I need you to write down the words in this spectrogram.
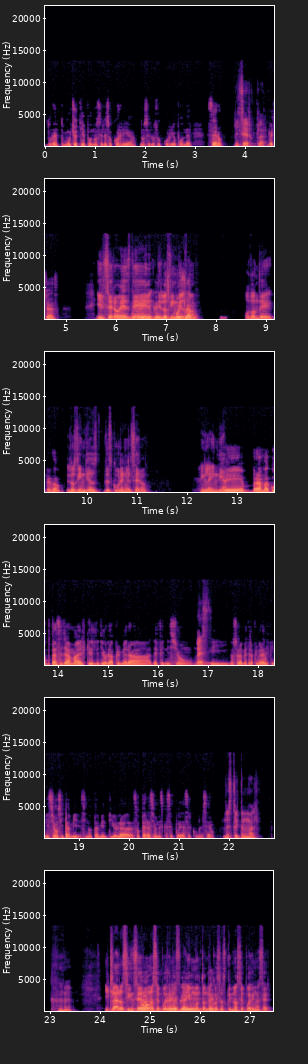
durante mucho tiempo no se les ocurría, no se les ocurrió poner cero. El cero, claro. ¿Cachas? Y el cero es de, los indios, ¿no? ¿O dónde? ¿Perdón? ¿Los indios descubren el cero? ¿En la India? Eh, Brahma Gupta se llama el que le dio la primera definición. ¿Ves? Y no solamente la primera definición, sino también, sino también dio las operaciones que se puede hacer con el cero. No estoy tan mal. y claro, sin cero no, se pueden hacer. Hay un montón de cosas que no se pueden hacer.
